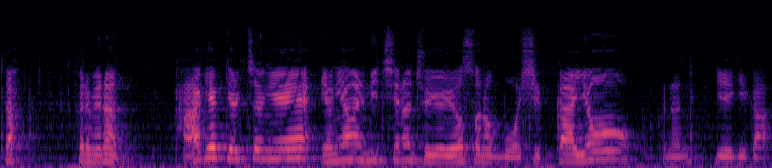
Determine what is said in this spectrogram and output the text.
자, 그러면은 가격 결정에 영향을 미치는 주요 요소는 무엇일까요? 그는 얘기가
